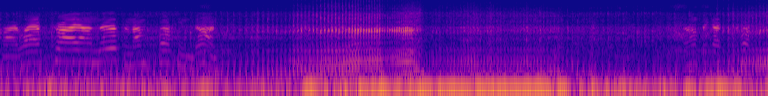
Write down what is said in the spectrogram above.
My last try on this and I'm fucking done. I don't think I can fucking...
